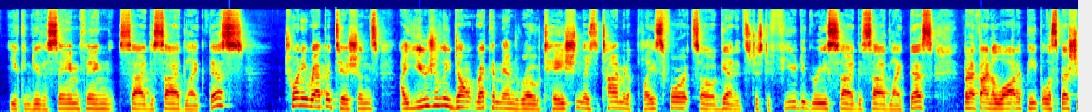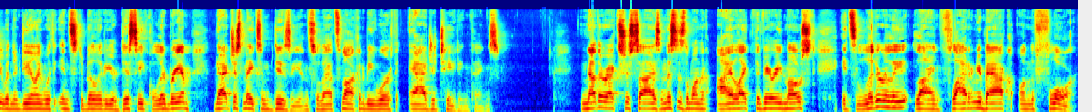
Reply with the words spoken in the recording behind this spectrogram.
You can do the same thing side to side like this 20 repetitions. I usually don't recommend rotation. There's a time and a place for it. So again, it's just a few degrees side to side like this. But I find a lot of people, especially when they're dealing with instability or disequilibrium, that just makes them dizzy. And so that's not going to be worth agitating things. Another exercise, and this is the one that I like the very most, it's literally lying flat on your back on the floor.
